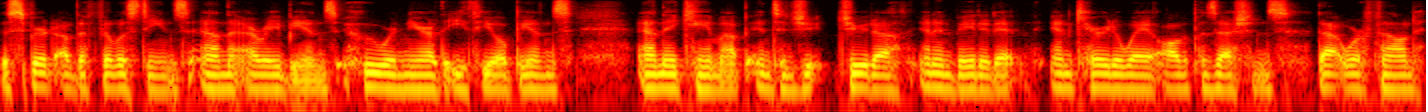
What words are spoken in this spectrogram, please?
the spirit of the Philistines and the Arabians who were near the Ethiopians, and they came up into Ju- Judah and invaded it, and carried away all the possessions that were found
